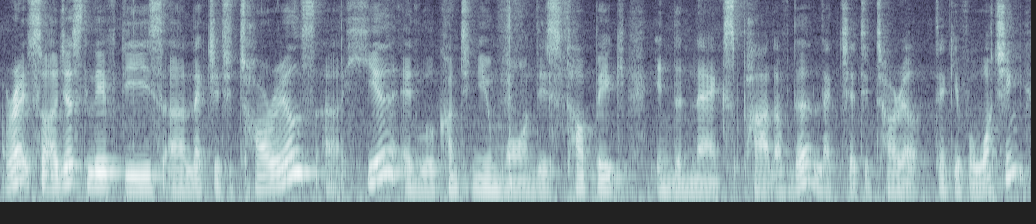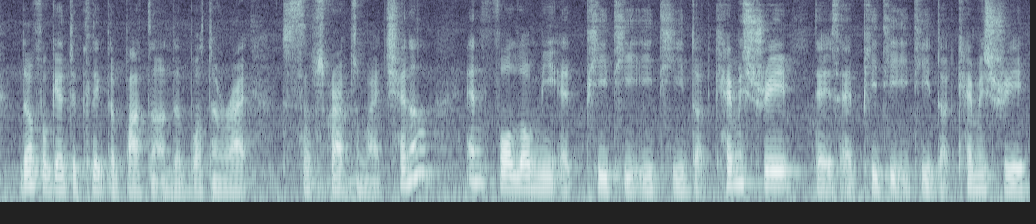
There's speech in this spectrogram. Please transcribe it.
Alright, so I'll just leave these uh, lecture tutorials uh, here and we'll continue more on this topic in the next part of the lecture tutorial. Thank you for watching. Don't forget to click the button on the bottom right to subscribe to my channel and follow me at ptet.chemistry. That is at ptet.chemistry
